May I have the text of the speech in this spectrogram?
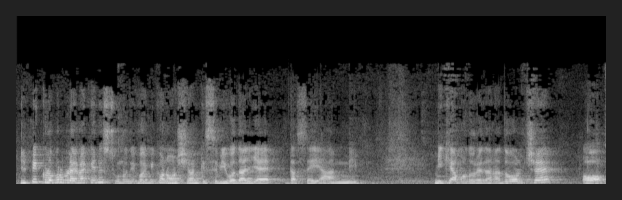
Il piccolo problema è che nessuno di voi mi conosce anche se vivo da Liè da sei anni. Mi chiamo Loredana Dolce, ho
